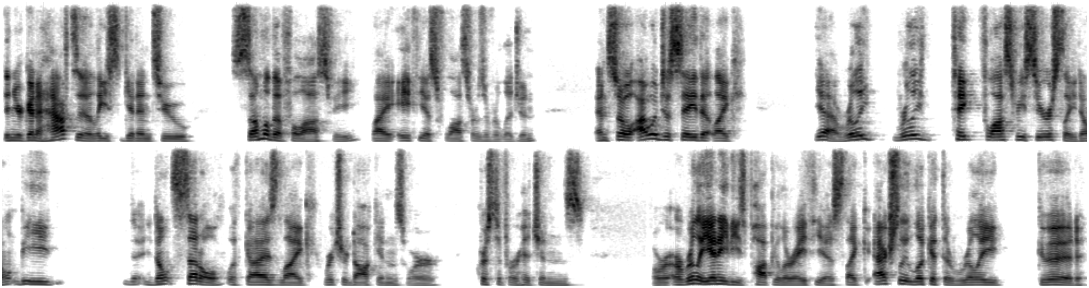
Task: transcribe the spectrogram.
then you're going to have to at least get into some of the philosophy by atheist philosophers of religion. And so I would just say that like yeah, really really take philosophy seriously. Don't be don't settle with guys like Richard Dawkins or Christopher Hitchens or, or really any of these popular atheists. Like actually look at the really good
